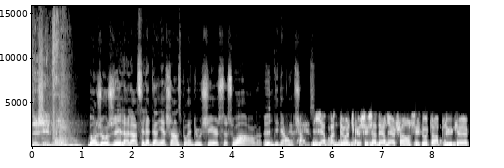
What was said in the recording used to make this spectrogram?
de Gilles Proulx. Bonjour Gilles. Alors, c'est la dernière chance pour Andrew Scheer ce soir. Une des dernières chances. Il n'y a pas de doute que c'est sa dernière chance, et d'autant plus que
